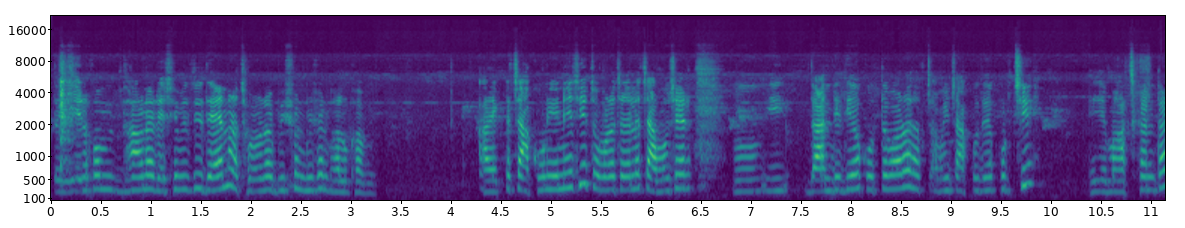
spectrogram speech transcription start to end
তো এরকম ধরনের রেসিপি যদি দেয় না, ছোটরা ভীষণ ভীষণ ভালো খাবে। আর একটা চাকু নিয়ে নিয়েছি, তোমরা চাইলে চামচের ই ডান্ডি দিয়েও করতে পারো, আমি চাকু দিয়ে করছি, এই যে মাঝখানটা।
